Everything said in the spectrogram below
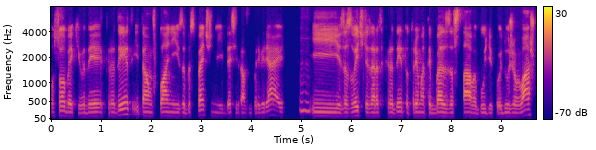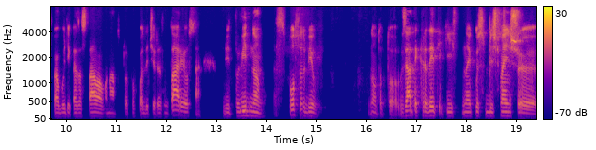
особи, які видає кредит, і там в плані її забезпечення і 10 разів перевіряють. Мгм. І зазвичай зараз кредит отримати без застави будь-якої дуже важко, а будь-яка застава вона тобто проходить через нотаріуса. Відповідно, способів, ну тобто, взяти кредит якийсь на якусь більш-менш е,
